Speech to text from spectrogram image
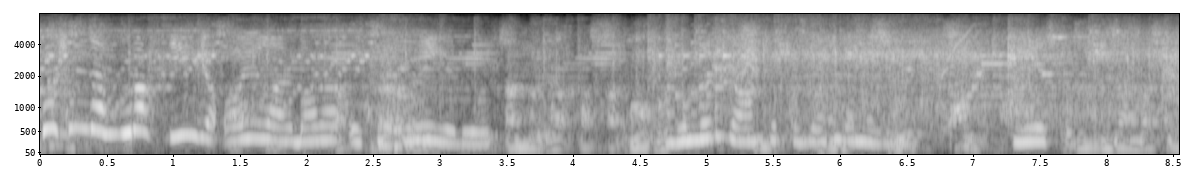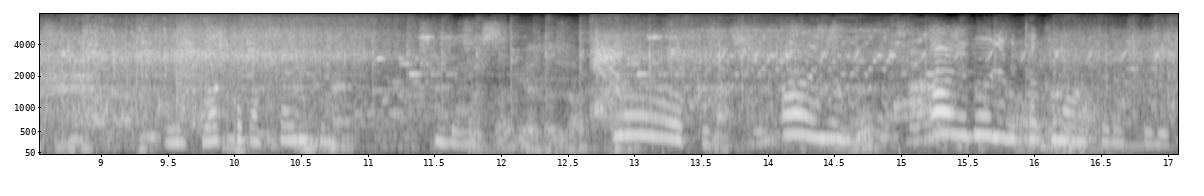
Peşimden Burak deyince ayılar bana ötürmeye geliyor. Bunları da Antep'te başlamayacağım. Niyeyse. Bizden başka bir güzel. Çok. Aynı, aynı böyle bir takım arkadaşları istiyorum.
